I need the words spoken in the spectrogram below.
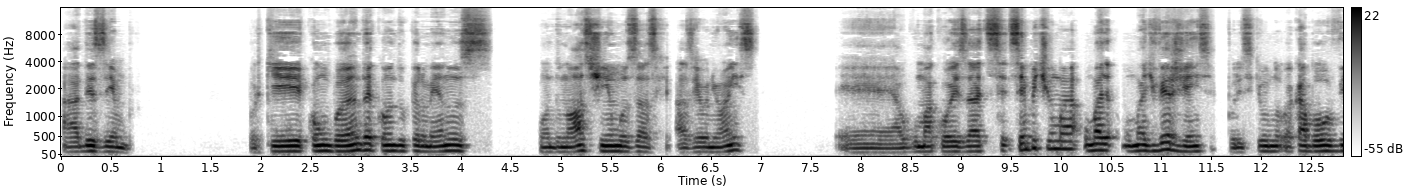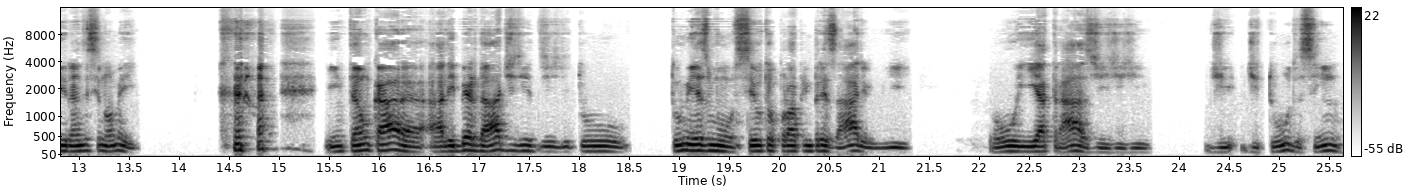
a dezembro. Porque com banda, quando pelo menos quando nós tínhamos as, as reuniões, é, alguma coisa sempre tinha uma, uma, uma divergência, por isso que acabou virando esse nome aí. então, cara, a liberdade de, de, de, tu, tu mesmo ser o teu próprio empresário e ou ir atrás de, de, de, de tudo, assim,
